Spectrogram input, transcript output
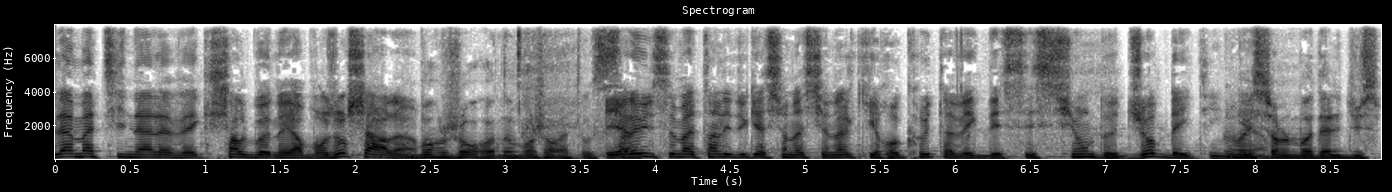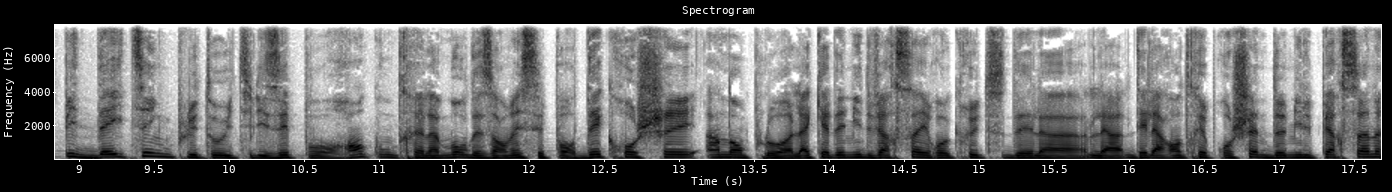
La matinale avec Charles Bonner. Bonjour Charles. Bonjour Renaud, bonjour à tous. Et à la une ce matin, l'éducation nationale qui recrute avec des sessions de job dating. Oui, sur le modèle du speed dating, plutôt utilisé pour rencontrer l'amour. Désormais, c'est pour décrocher un emploi. L'Académie de Versailles recrute dès la, la- dès la rentrée prochaine 2000 personnes,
